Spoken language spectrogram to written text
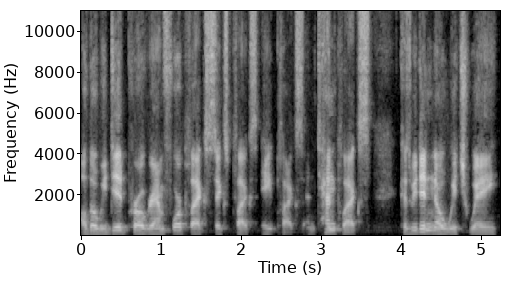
although we did program fourplex, sixplex, eightplex, and 10plex because we didn't know which way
